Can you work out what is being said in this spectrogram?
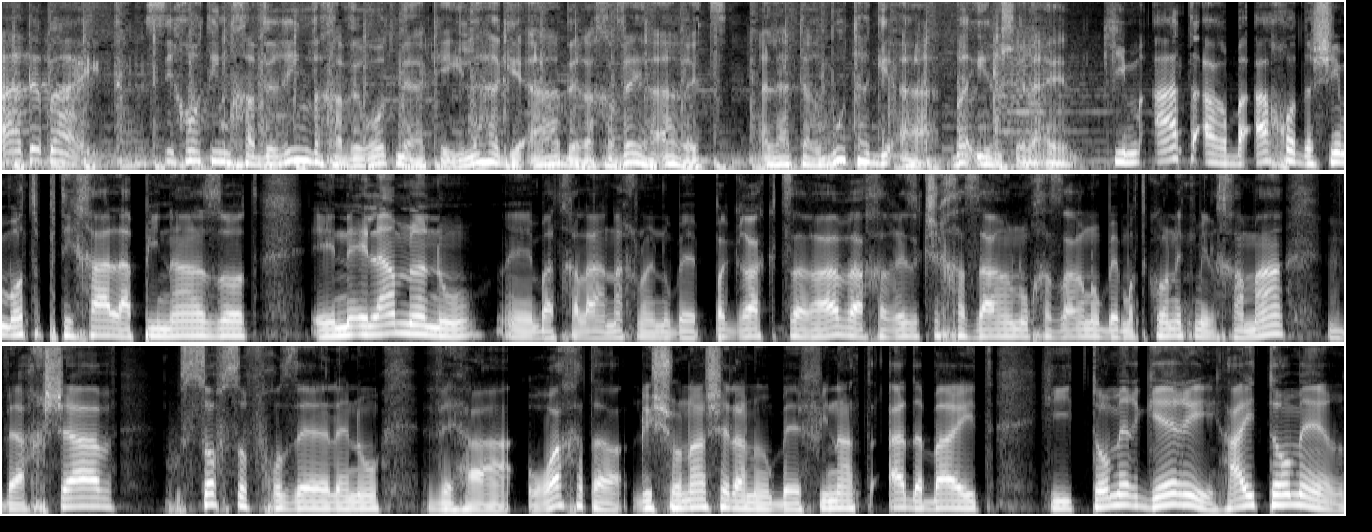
עד הבית, שיחות עם חברים וחברות מהקהילה הגאה ברחבי הארץ על התרבות הגאה בעיר שלהם. כמעט ארבעה חודשים אות פתיחה לפינה הזאת אה, נעלם לנו. אה, בהתחלה אנחנו היינו בפגרה קצרה, ואחרי זה כשחזרנו, חזרנו במתכונת מלחמה, ועכשיו... הוא סוף סוף חוזר אלינו, והאורחת הראשונה שלנו בפינת עד הבית היא תומר גרי. היי תומר.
